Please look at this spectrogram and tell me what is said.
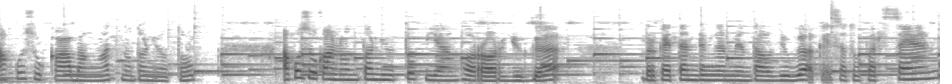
aku suka banget nonton YouTube. Aku suka nonton YouTube yang horor juga, berkaitan dengan mental juga kayak satu persen,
